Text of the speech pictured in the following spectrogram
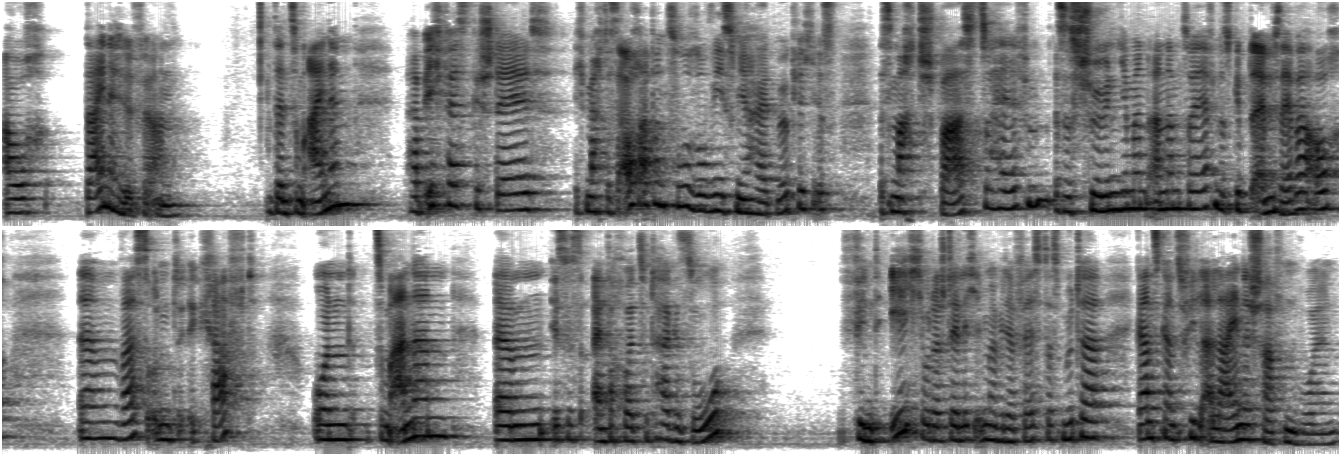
auch deine Hilfe an. Denn zum einen habe ich festgestellt, ich mache das auch ab und zu, so wie es mir halt möglich ist. Es macht Spaß zu helfen. Es ist schön, jemand anderem zu helfen. Es gibt einem selber auch ähm, was und Kraft. Und zum anderen ähm, ist es einfach heutzutage so, finde ich oder stelle ich immer wieder fest, dass Mütter ganz, ganz viel alleine schaffen wollen.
